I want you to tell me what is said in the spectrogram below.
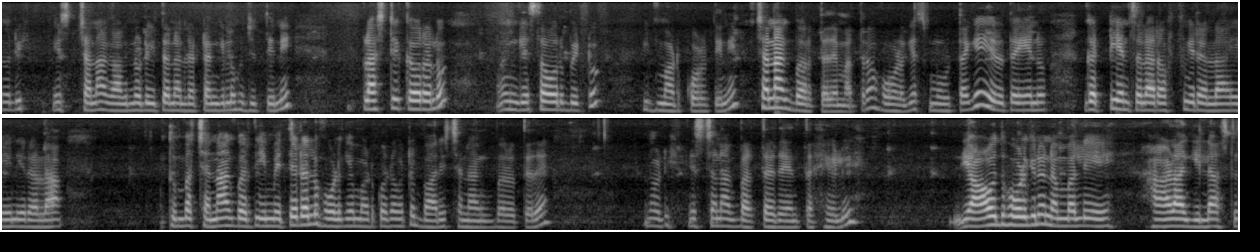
ನೋಡಿ, ಎಷ್ಟು ಚೆನ್ನಾಗಿ ನೋಡಿ, ಈ ಥರ ಲಟ್ಟಂಗಿಲ್ಲ, ಹುಜುತ್ತೀನಿ. ಪ್ಲಾಸ್ಟಿಕ್ ಕವರಲ್ಲೂ ಹಿಂಗೆ ಸವ್ರು ಬಿಟ್ಟು ಇದು ಮಾಡ್ಕೊಳ್ತೀನಿ. ಚೆನ್ನಾಗಿ ಬರ್ತದೆ ಮಾತ್ರ, ಹೋಳಿಗೆ ಸ್ಮೂತಾಗೇ ಇರುತ್ತೆ. ಏನು ಗಟ್ಟಿ ಅನಿಸಲ್ಲ ರಫ್ ಇರಲ್ಲ, ಏನಿರಲ್ಲ. ತುಂಬ ಚೆನ್ನಾಗಿ ಬರ್ತೀವಿ ಈ ಮೆಥಡಲ್ಲೂ ಹೋಳಿಗೆ ಮಾಡಿಕೊಂಡ್ರೆ ಮಾತ್ರ ಭಾರಿ ಚೆನ್ನಾಗಿ ಬರುತ್ತದೆ. ನೋಡಿ, ಎಷ್ಟು ಚೆನ್ನಾಗಿ ಬರ್ತಾಯಿದೆ ಅಂತ ಹೇಳಿ. ಯಾವುದು ಹೋಳಿಗೆನೂ ನಮ್ಮಲ್ಲಿ ಹಾಳಾಗಿಲ್ಲ, ಅಷ್ಟು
